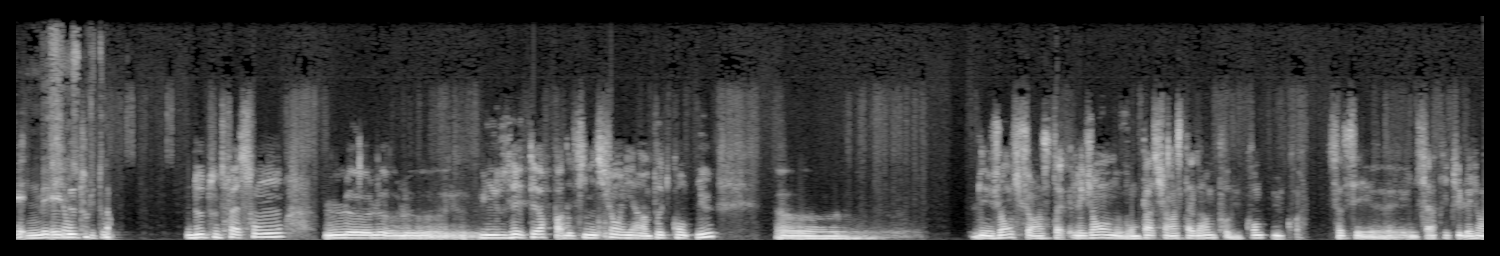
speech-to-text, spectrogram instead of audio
Une méfiance plutôt de toute façon, le, le, newsletter, par définition, il y a un peu de contenu. Euh, les gens sur les gens ne vont pas sur Instagram pour du contenu, quoi. Ça, c'est euh, une certitude. Les gens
